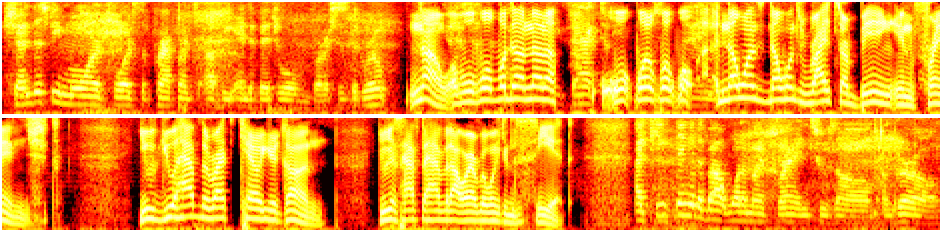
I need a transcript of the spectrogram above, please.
Shouldn't this be more towards the preference of the individual versus the group? No, well, well, well, no, no, no. Well, well, well, well, no one's no one's rights are being infringed. You you have the right to carry your gun. You just have to have it out where everyone can see it. I keep thinking about one of my friends who's um a girl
